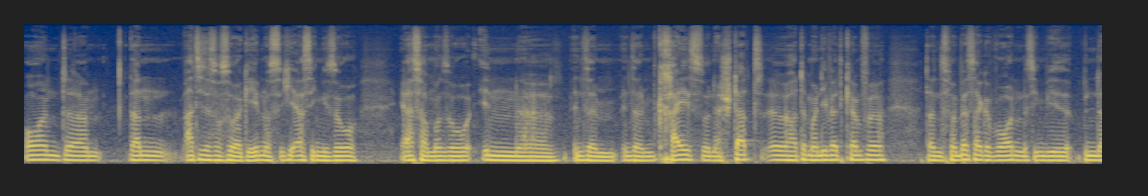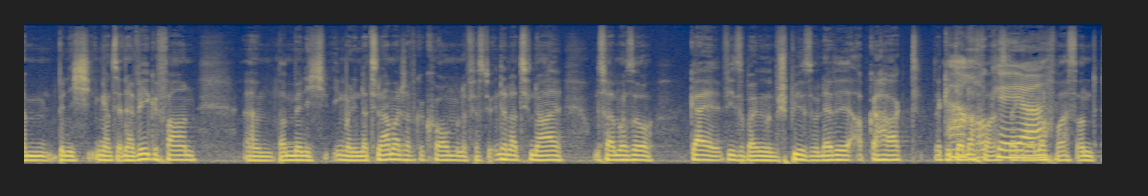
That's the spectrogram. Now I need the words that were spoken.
Und ähm, dann hat sich das auch so ergeben, dass ich erst irgendwie so, erst war man so in, äh, in, seinem, in seinem Kreis, so in der Stadt äh, hatte man die Wettkämpfe, dann ist man besser geworden, ist irgendwie, bin, dann bin ich in ganz NRW gefahren, ähm, dann bin ich irgendwann in die Nationalmannschaft gekommen und dann fährst du international und es war immer so, geil, wie so bei so einem Spiel, so Level abgehakt, da geht ja Ach, noch was, okay, da geht ja ja. noch was. Und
